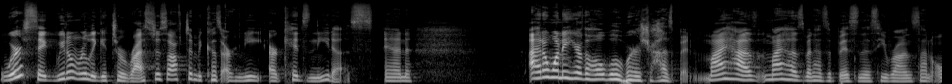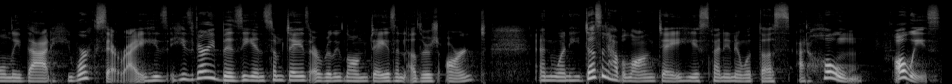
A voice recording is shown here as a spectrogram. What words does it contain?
we're sick, we don't really get to rest as often because our need our kids need us. And I don't want to hear the whole, well, where's your husband? My has my husband has a business he runs. Not only that, he works there, right? He's he's very busy and some days are really long days and others aren't. And when he doesn't have a long day, he is spending it with us at home. Always.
